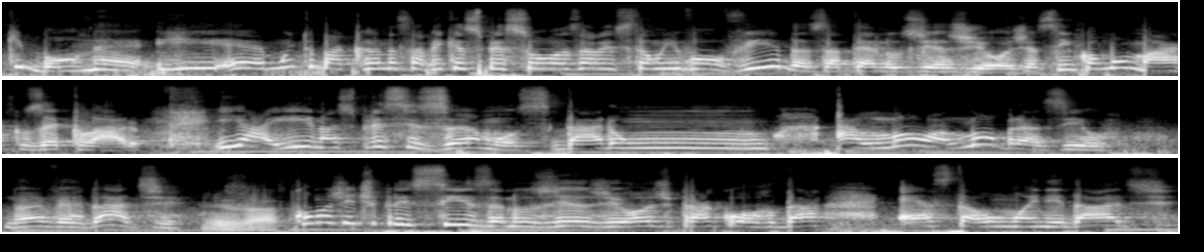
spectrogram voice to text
Que bom, né? E é muito bacana saber que as pessoas elas estão envolvidas até nos dias de hoje, assim como o Marcos, é claro. E aí nós precisamos dar um alô, alô Brasil não é verdade? Exato. Como a gente precisa nos dias de hoje para acordar esta humanidade,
